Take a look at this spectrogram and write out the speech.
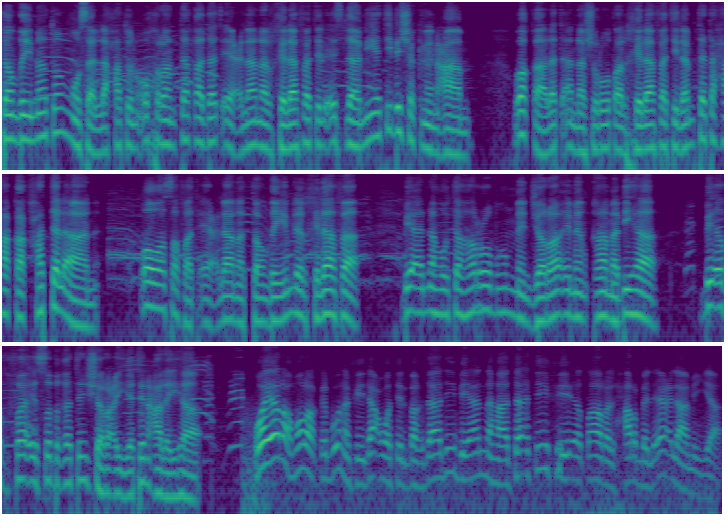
تنظيمات مسلحة أخرى انتقدت إعلان الخلافة الإسلامية بشكل عام وقالت أن شروط الخلافة لم تتحقق حتى الآن ووصفت إعلان التنظيم للخلافة بأنه تهرب من جرائم قام بها بإضفاء صبغة شرعية عليها. ويرى مراقبون في دعوة البغدادي بأنها تأتي في إطار الحرب الإعلامية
